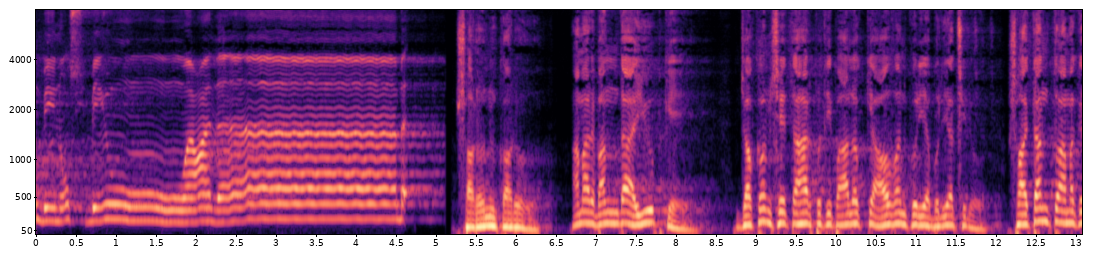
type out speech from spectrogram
بنصب وعذاب স্মরণ করো আমার বান্দা আইয়ুবকে যখন সে তাহার প্রতিপালককে আহ্বান করিয়া বলিয়াছিল শয়তান তো আমাকে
